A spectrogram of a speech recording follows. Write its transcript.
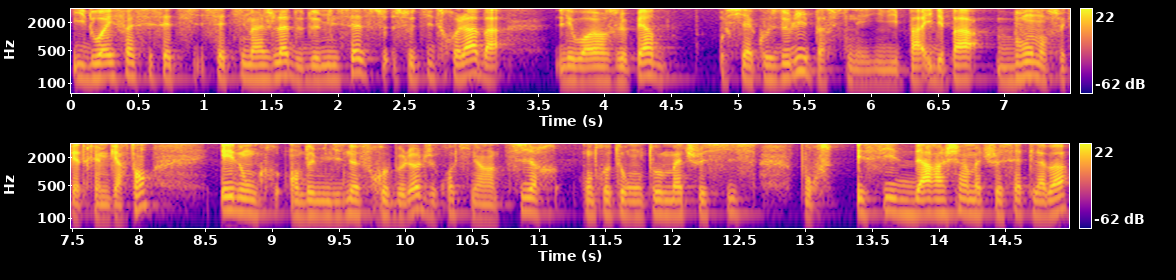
il doit effacer cette, image-là de 2016. Ce, titre-là, bah, les Warriors le perdent aussi à cause de lui parce qu'il n'est il pas bon dans ce quatrième carton. Et donc en 2019, rebelote, je crois qu'il a un tir contre Toronto, match 6, pour essayer d'arracher un match 7 là-bas.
